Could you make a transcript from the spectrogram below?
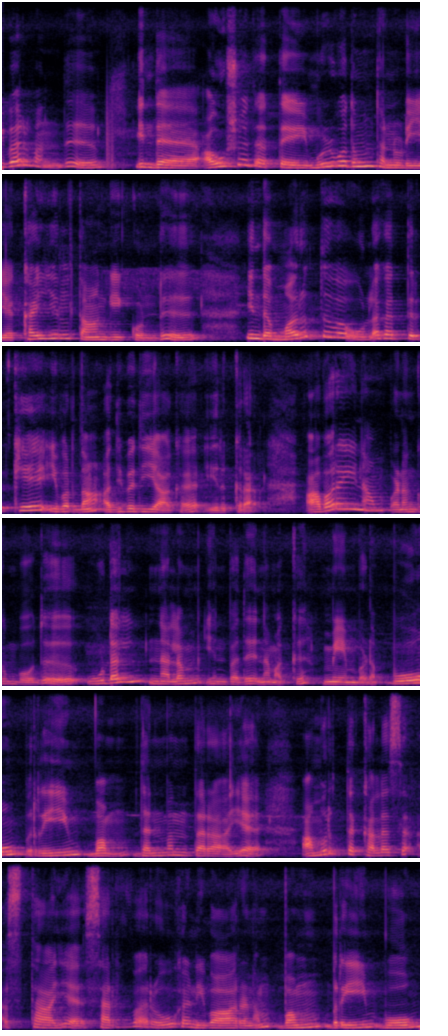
இவர் வந்து இந்த ஔஷதத்தை முழுவதும் தன்னுடைய கையில் தாங்கி கொண்டு இந்த மருத்துவ உலகத்திற்கே இவர் தான் அதிபதியாக இருக்கிறார். அவரை நாம் வணங்கும்போது உடல் நலம் என்பது நமக்கு மேம்படும். ஓம் ரீம் வம் தன்வந்தராய அமிர்த கலச அஸ்தாய சர்வரோக நிவாரணம் வம் ப்ரீம் ஓம்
